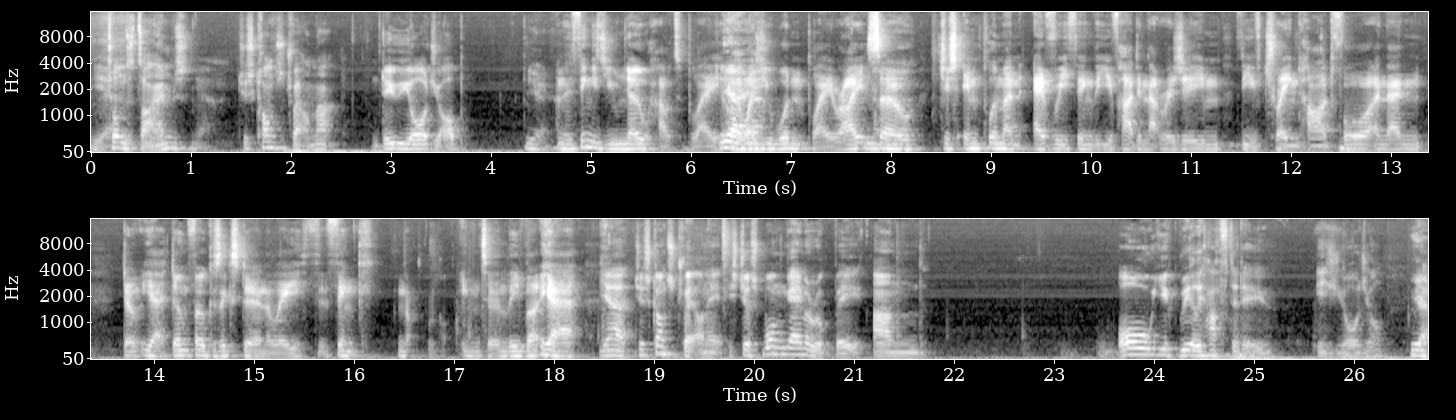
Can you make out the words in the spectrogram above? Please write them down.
yeah. tons of times. yeah. Just concentrate on that. Do your job. Yeah. And the thing is, you know how to play. Yeah, otherwise, yeah. you wouldn't play, right? No, so no. just implement everything that you've had in that regime that you've trained hard for, and then don't yeah, don't focus externally. Th- think not, not internally, but yeah, Yeah, just concentrate on it. It's just one game of rugby, and all you really have to do is your job. Yeah.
